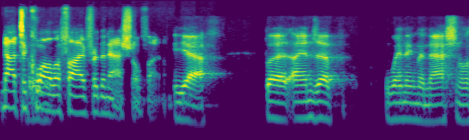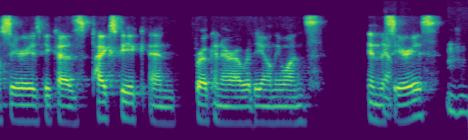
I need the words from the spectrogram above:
Not to qualify for the national final. Yeah. But I ended up winning the national series because Pikes Peak and Broken Arrow were the only ones in the Yeah. series. hmm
